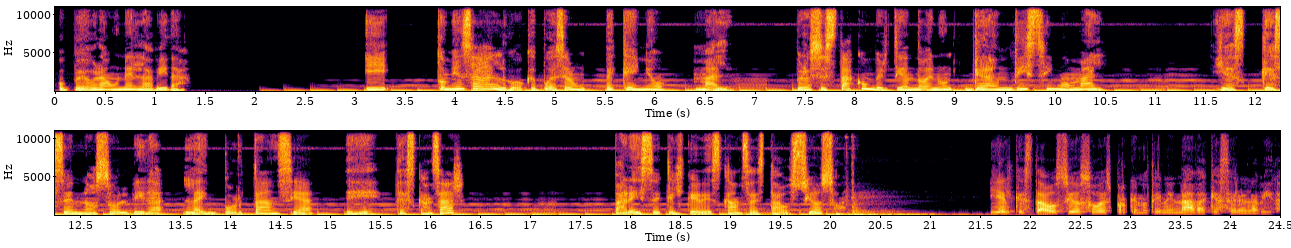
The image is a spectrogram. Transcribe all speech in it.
O peor aún en la vida. Y comienza algo que puede ser un pequeño mal, pero se está convirtiendo en un grandísimo mal. Y es que se nos olvida la importancia de descansar. Parece que el que descansa está ocioso y el que está ocioso es porque no tiene nada que hacer en la vida.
